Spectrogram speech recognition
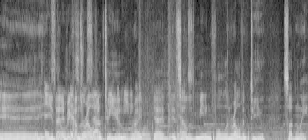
Uh, it you- then still- it it becomes still relevant to you, right? Yeah, it, it Yeah. sounds meaningful and relevant to you suddenly.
